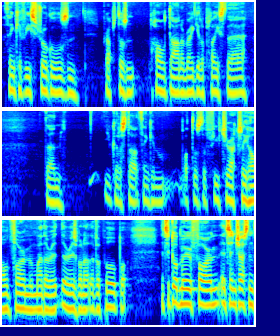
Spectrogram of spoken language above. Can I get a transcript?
I think if he struggles and perhaps doesn't hold down a regular place there, then you've got to start thinking what does the future actually hold for him and whether it, there is one at Liverpool. But it's a good move for him. It's interesting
